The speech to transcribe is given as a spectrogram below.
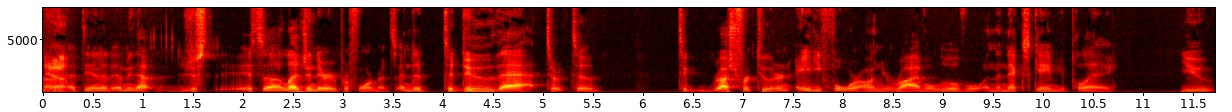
uh, yeah. at the end of it. I mean, that just it's a legendary performance, and to to do that to to to rush for 284 on your rival Louisville, and the next game you play, you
